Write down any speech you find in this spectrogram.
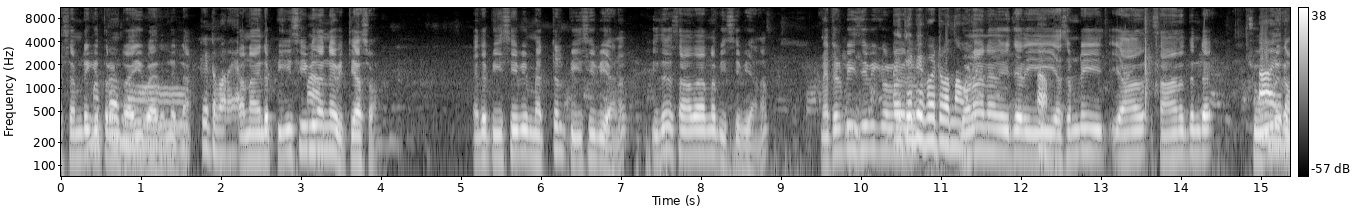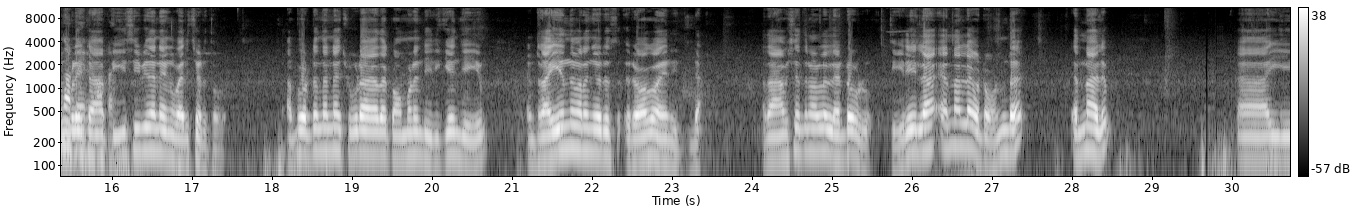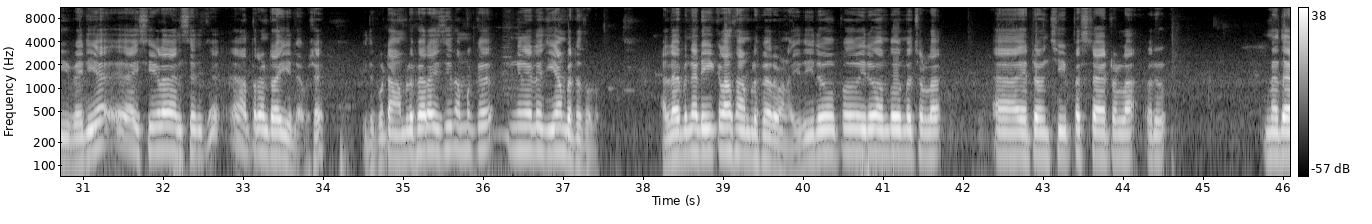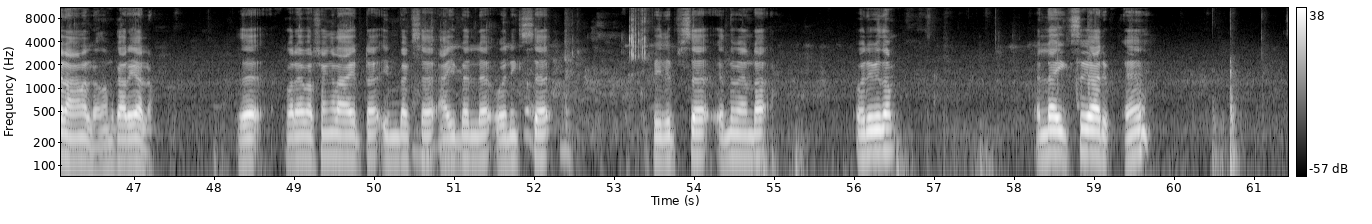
എസ് എം ഡിക്ക് ഇത്രയും ഡ്രൈ വരുന്നില്ല. കേട്ട് പറയാം. കാരണം അതിന്റെ പി സി ബി തന്നെ വ്യത്യാസമാണ്. അതിന്റെ P C B metal P C B ആണ്. ഇത് സാധാരണ പി സി ബി ആണ്. മെറ്റൽ പി സി ബിക്കുള്ള ഗുണം എന്നാന്ന് ചോദിച്ചാൽ ഈ എസ് എം ഡി ആ സാധനത്തിന്റെ ചൂട് കംപ്ലീറ്റ് ആ. പി സി ബി തന്നെ അങ്ങ് വലിച്ചെടുത്തോളൂ. അപ്പോൾ ഒട്ടും തന്നെ ചൂടാകാതെ കോമ്പണന്റ് ഇരിക്കുകയും ചെയ്യും. ഡ്രൈ എന്ന് പറഞ്ഞൊരു രോഗം അതിനില്ല. അത് ആവശ്യത്തിനുള്ള ലഡേ ഉള്ളൂ. തീരെയില്ല എന്നല്ല കേട്ടോ ഉണ്ട്. എന്നാലും ഈ വലിയ ഐ സികളെ അനുസരിച്ച് അത്രയും ഡ്രൈ ഇല്ല. പക്ഷേ ഇത് കൂട്ട് ആംപ്ലിഫയർ ഐ സി നമുക്ക് ഇങ്ങനെയല്ലേ ചെയ്യാൻ പറ്റത്തുള്ളൂ. അല്ല പിന്നെ ഡി ക്ലാസ് ആംപ്ലിഫയർ വേണം. ഇത് ഇരുപത് ഇരുപത് അമ്പതും വെച്ചുള്ള ഏറ്റവും ചീപ്പസ്റ്റ് ആയിട്ടുള്ള ഒരു മെത്തേഡാണല്ലോ നമുക്കറിയാമല്ലോ ഇത് കുറേ വർഷങ്ങളായിട്ട് ഇംബെക്സ് ഐബെല്ല് ഒനിക്സ് ഫിലിപ്സ് എന്ന് വേണ്ട ഒരുവിധം എല്ലാ ഇക്സുകാരും ഏ?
